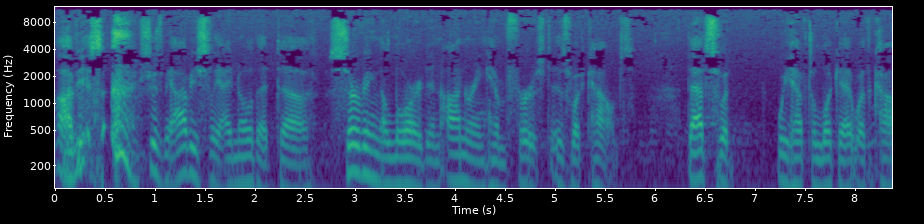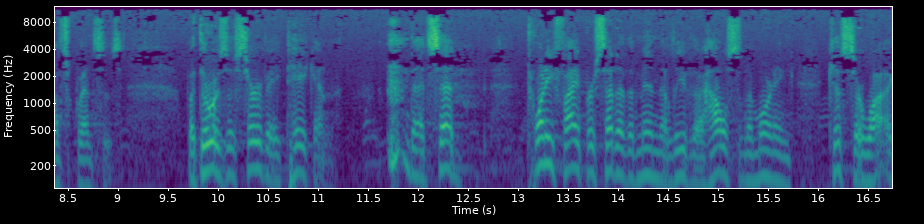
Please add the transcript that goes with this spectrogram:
Obvious, excuse me. Obviously, I know that uh, serving the Lord and honoring Him first is what counts. That's what we have to look at with consequences. But there was a survey taken that said 25% of the men that leave their house in the morning kiss their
